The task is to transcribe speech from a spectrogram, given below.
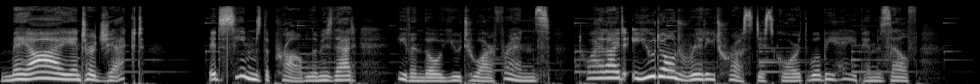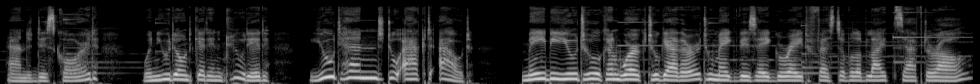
May I interject? It seems the problem is that, even though you two are friends, Twilight, you don't really trust Discord will behave himself. And Discord, when you don't get included, you tend to act out. Maybe you two can work together to make this a great festival of lights after all?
